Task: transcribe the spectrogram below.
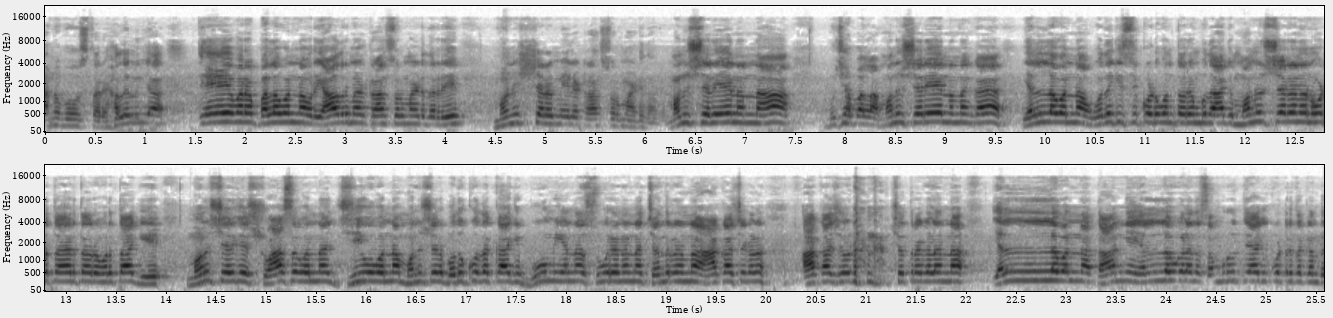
ಅನುಭವಿಸ್ತಾರೆ. ಹಲಲುಯ್ಯ ದೇವರ ಬಲವನ್ನು ಅವ್ರು ಯಾವುದ್ರ ಮೇಲೆ ಟ್ರಾನ್ಸ್ಫರ್ ಮಾಡಿದಾರೆ ಮನುಷ್ಯರ ಮೇಲೆ ಟ್ರಾನ್ಸ್ಫರ್ ಮಾಡಿದ್ದಾರೆ ಮನುಷ್ಯರೇ ನನ್ನ ಭುಜಬಲ. ಮನುಷ್ಯರೇ ನನಗೆ ಎಲ್ಲವನ್ನು ಒದಗಿಸಿಕೊಡುವಂಥವ್ರು ಎಂಬುದಾಗಿ ಮನುಷ್ಯರನ್ನು ನೋಡ್ತಾ ಇರ್ತಾರೆ ಹೊರತಾಗಿ ಮನುಷ್ಯರಿಗೆ ಶ್ವಾಸವನ್ನು, ಜೀವವನ್ನು, ಮನುಷ್ಯರು ಬದುಕುವುದಕ್ಕಾಗಿ ಭೂಮಿಯನ್ನು, ಸೂರ್ಯನನ್ನು, ಚಂದ್ರನನ್ನು ಆಕಾಶಗಳ ಆಕಾಶದ ನಕ್ಷತ್ರಗಳನ್ನು ಎಲ್ಲವನ್ನ ಧಾನ್ಯ ಎಲ್ಲವುಗಳನ್ನು ಸಮೃದ್ಧಿಯಾಗಿ ಕೊಟ್ಟಿರ್ತಕ್ಕಂಥ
